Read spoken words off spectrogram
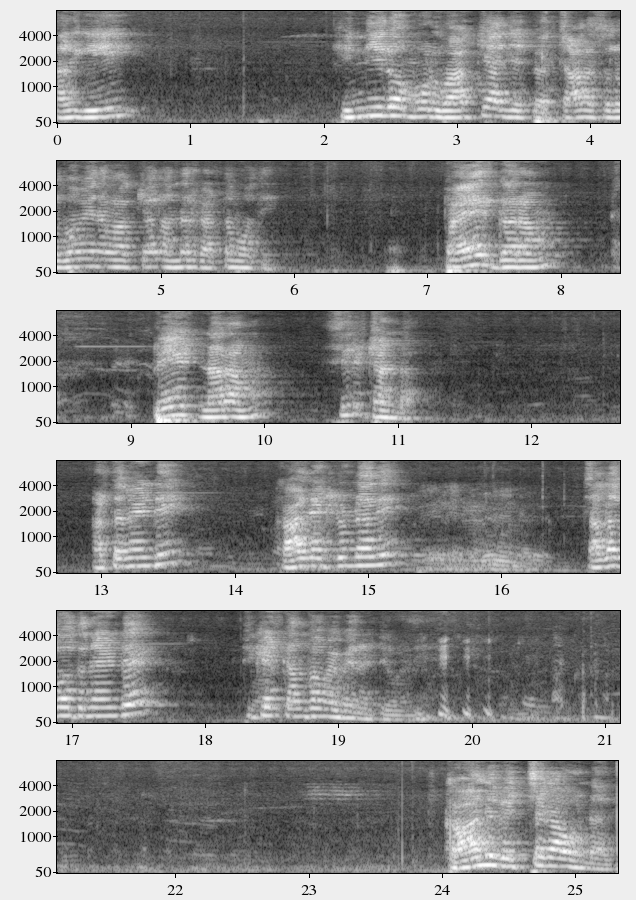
దానికి హిందీలో మూడు వాక్యాలు చెప్పారు. చాలా సులభమైన వాక్యాలు అందరికి అర్థమవుతాయి. పైర్ గరం పేట్ నరం సిరిఠండ అర్థమేంటి కాళ్ళు ఎట్లుండాలి? చల్లగవుతున్నాయంటే టికెట్ కన్ఫర్మ్ అయిపోయినట్టు ఇవ్వండి కాళ్ళు వెచ్చగా ఉండాలి.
